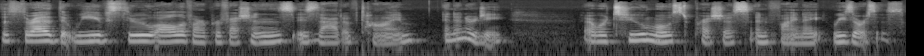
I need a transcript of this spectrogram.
the thread that weaves through all of our professions is that of time and energy our two most precious and finite resources.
